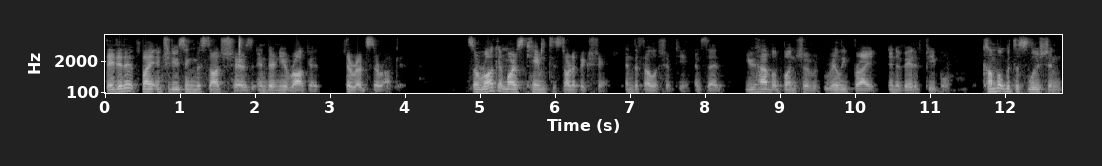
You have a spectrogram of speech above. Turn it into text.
They did it by introducing massage chairs in their new rocket, the Roadster rocket. So Rocket Mars came to Startup Exchange and the fellowship team and said, you have a bunch of really bright, innovative people. Come up with a solution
